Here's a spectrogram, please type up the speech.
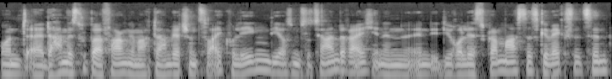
Und äh, da haben wir super Erfahrungen gemacht. Da haben wir jetzt schon zwei Kollegen, die aus dem sozialen Bereich in, den, in die Rolle des Scrum Masters gewechselt sind.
